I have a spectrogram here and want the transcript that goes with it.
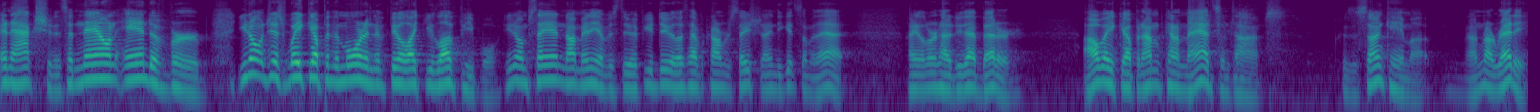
an action. It's a noun and a verb. You don't just wake up in the morning and feel like you love people. You know what I'm saying? Not many of us do. If you do, let's have a conversation. I need to get some of that. I need to learn how to do that better. I wake up and I'm kind of mad sometimes because the sun came up. I'm not ready.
